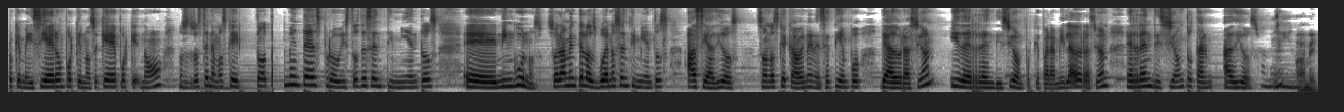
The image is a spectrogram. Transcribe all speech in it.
porque me hicieron, porque no sé qué, porque no, nosotros tenemos que ir totalmente desprovistos de sentimientos eh, ningunos, solamente los buenos sentimientos hacia Dios son los que caben en ese tiempo de adoración y de rendición, porque para mí la adoración es rendición total a Dios. Amén.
